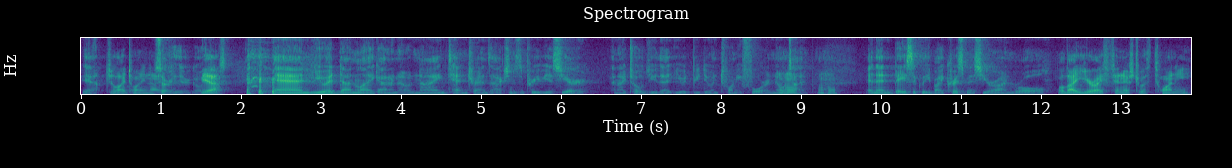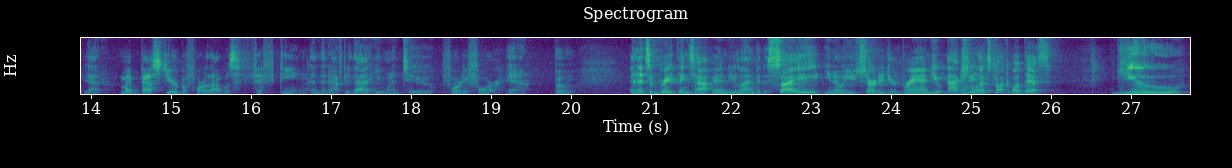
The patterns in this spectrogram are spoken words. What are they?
Yeah. July 29th. Sorry, there you go. Yeah. and you had done like, I don't know, nine, 10 transactions the previous year. And I told you that you would be doing 24 in no Mm-hmm, time. And then basically by Christmas, you're on roll. Well, that year I finished with 20. Yeah. My best year before that was 15, And then after that, you went to 44. Yeah. Boom. And then some great things happened. You landed a site, you know, you started your brand. You actually, Mm-hmm. let's talk about this. You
